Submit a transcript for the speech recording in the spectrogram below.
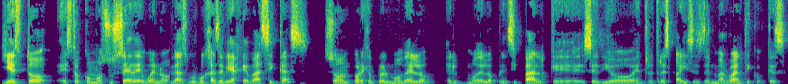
¿Y esto, esto cómo sucede? Bueno, las burbujas de viaje básicas son, por ejemplo, el modelo, el modelo principal que se dio entre tres países del mar Báltico, que es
